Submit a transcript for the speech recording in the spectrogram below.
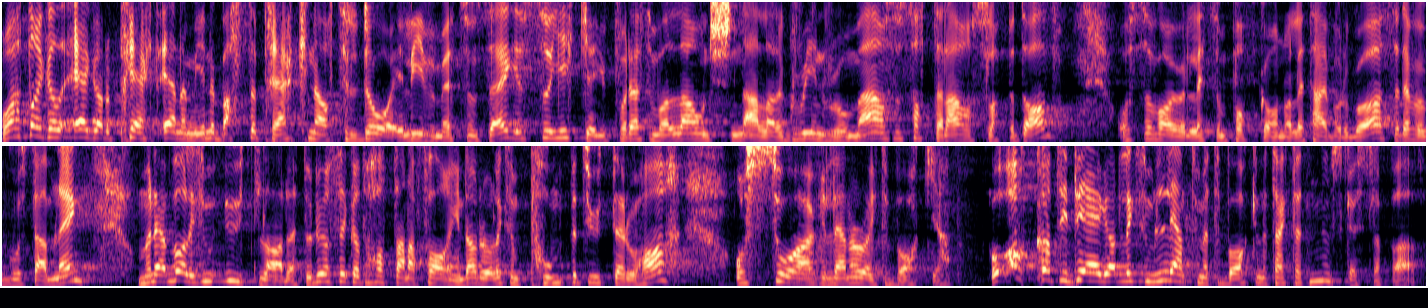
Og Etter at jeg hadde prekt en av mine beste prekener til da i livet mitt, synes jeg, så gikk jeg på det som var loungen eller green roomet, og så satt jeg der og slappet av. Og så var jo litt sånn popcorn og litt hei hvor det går, så det var god stemning. Men jeg var liksom utladet, og du har sikkert hatt den erfaringen der du har liksom pumpet ut det du har, og så lener du deg tilbake igjen. Og akkurat idet jeg hadde liksom lent meg tilbake og tenkt at nå skal jeg slappe av,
